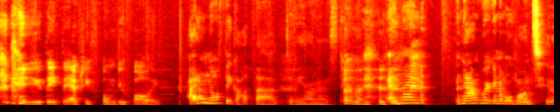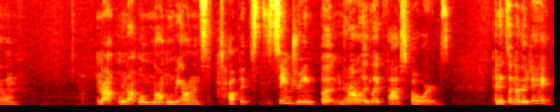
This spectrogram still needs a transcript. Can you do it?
you think they actually filmed you falling? I don't know if they got that, to be honest. Oh and and then now we're gonna move on to not we're not well not moving on in s- topics. It's the same dream, but now it like fast forwards. And it's another day.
